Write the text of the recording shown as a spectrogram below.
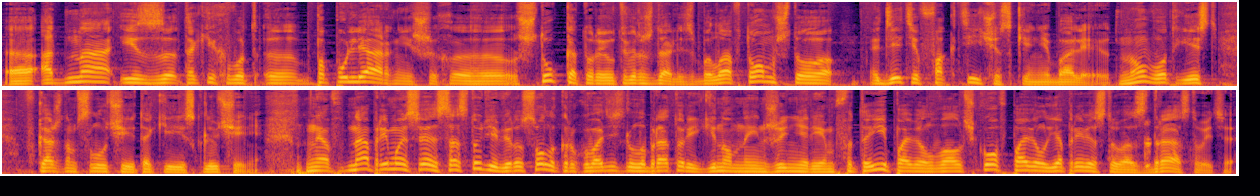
одна из таких вот э, популярнейших э, штук, которые утверждались, была в том, что дети фактически не болеют. Но вот есть в каждом случае такие исключения. На прямой связи со студией вирусолог, руководитель лаборатории геномной инженерии МФТИ Павел Волчков. Павел, я приветствую вас. Здравствуйте.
